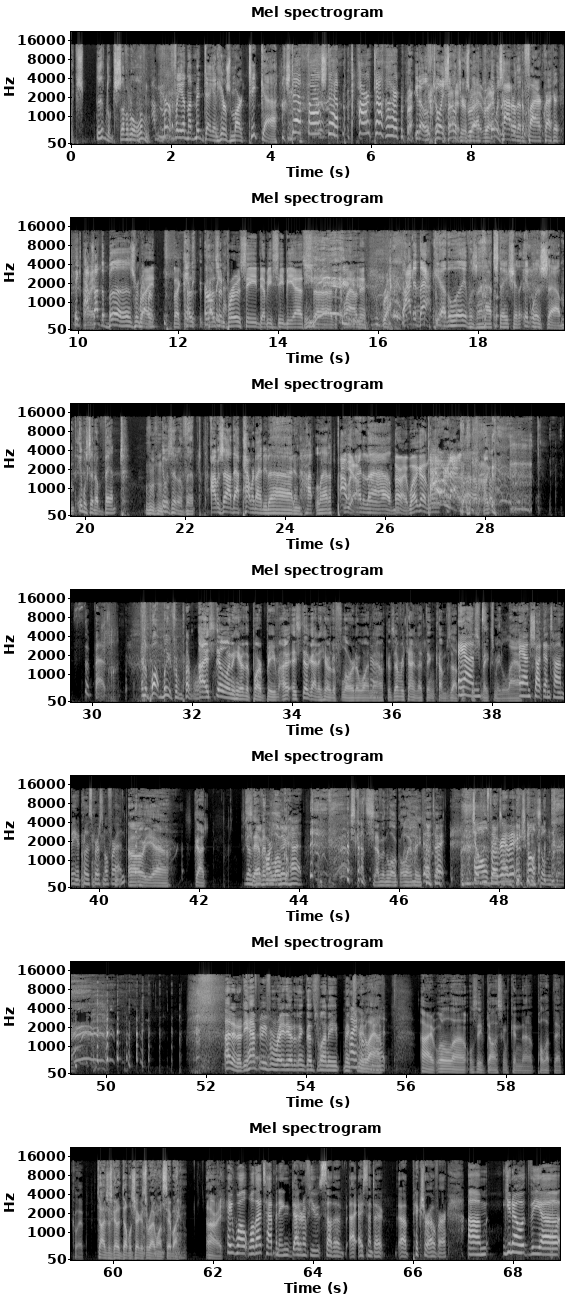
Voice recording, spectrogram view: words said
evenings. 7 Eleven. Murphy in the midday, and here's Martika. Step by step, heart to heart. You know, toy soldiers, right, man. right. It was hotter than a firecracker. It, I was on the buzz, remember? Right. Like Cous- the early Cousin ni- Brucey, WCBS, uh, the clown. uh, Right. I did that. Yeah, the way it was a hot station. It was um, it was an event. Mm-hmm. It was an event. I was on that Power 99 and Hot Atlanta. Power Yeah. 99. All right. Well, I got. Power 99. I, got- the best. And the Paul beef from I still want to hear the part beef. I, I still got to hear the Florida one now because every time that thing comes up, it just makes me laugh. and Shotgun Tom being a close personal friend. oh yeah, got He's got a seven big heart, local. hat. He's got seven local Emmy. That's right. All Children's programming. all children's programming. I don't know. Do you have to be from radio to think that's funny? It makes I me hope laugh. not. All right, we'll uh, we'll see if Dawson can uh, pull up that clip. I just got to double check it's the right one. Stay by. All right. Hey, well, while that's happening, I don't know if you saw the. I, I sent a, a picture over. Um, you know the uh,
